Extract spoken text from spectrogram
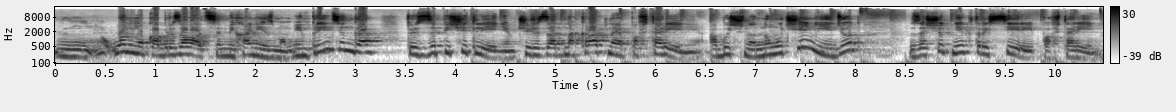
Он мог образоваться механизмом импринтинга, то есть запечатлением через однократное повторение. Обычно научение идет за счет некоторой серии повторений.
